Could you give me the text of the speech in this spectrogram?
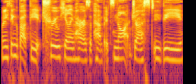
when you think about the true healing powers of hemp, it's not just the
